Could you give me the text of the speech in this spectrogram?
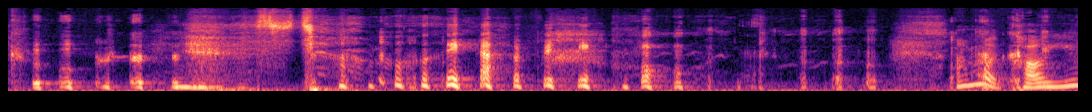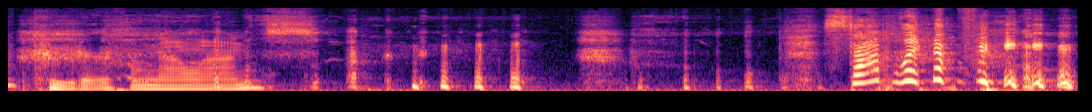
Cooter. Stop laughing. I'm going to call you Cooter from now on. Stop laughing.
